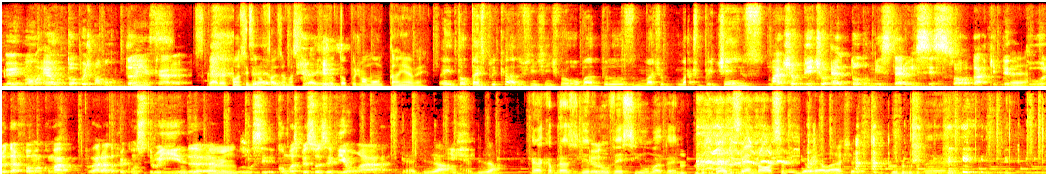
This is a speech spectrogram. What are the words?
Meu irmão é o topo de uma montanha, cara. Os caras conseguiram Sério? fazer uma cidade no topo de uma montanha, velho. É, Então tá explicado, gente. A gente foi roubado pelos Machu, Machu Picchuenhos. Machu Picchu é todo um mistério em si só, da arquitetura, da forma como a parada foi construída, Exatamente. o se- como as pessoas viviam lá. É bizarro, é bizarro. Caraca, brasileiro Eu- não vence uma, velho. Pode ser nosso, Miguel, relaxa, velho. É,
